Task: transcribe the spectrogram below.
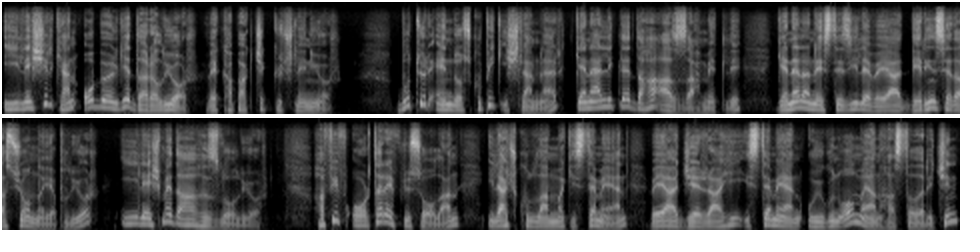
İyileşirken o bölge daralıyor ve kapakçık güçleniyor. Bu tür endoskopik işlemler genellikle daha az zahmetli, genel anesteziyle veya derin sedasyonla yapılıyor, iyileşme daha hızlı oluyor. Hafif orta reflüsü olan, ilaç kullanmak istemeyen veya cerrahi istemeyen uygun olmayan hastalar için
